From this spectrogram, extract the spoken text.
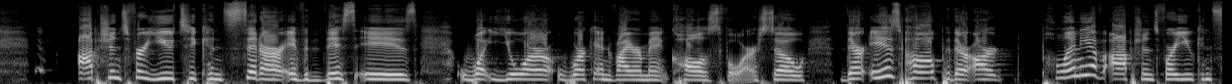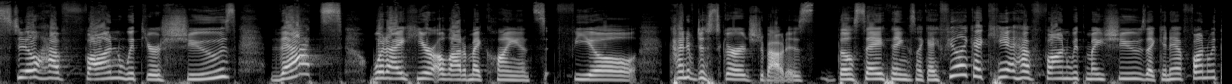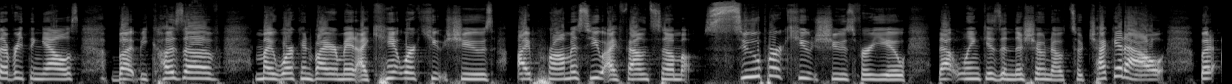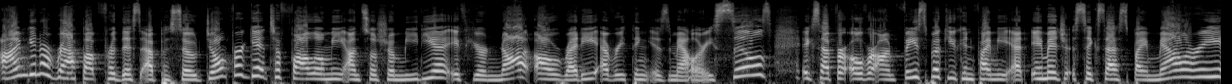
options for you to consider if this is what your work environment calls for. So there is hope. There are plenty of options for you. you can still have fun with your shoes. That's what I hear a lot of my clients feel kind of discouraged about is they'll say things like I feel like I can't have fun with my shoes. I can have fun with everything else, but because of my work environment, I can't wear cute shoes. I promise you I found some super cute shoes for you. That link is in the show notes, so check it out. But I'm going to wrap up for this episode. Don't forget to follow me on social media if you're not already. Everything is Mallory Sills, except for over on Facebook. You can find me at Image Success by Mallory.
